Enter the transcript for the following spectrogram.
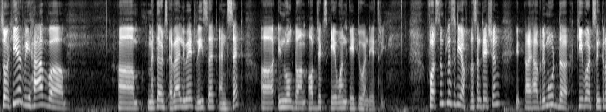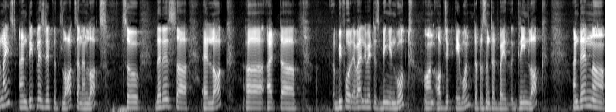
So here we have uh, um, methods evaluate, reset, and set uh, invoked on objects A1, A2, and A3. For simplicity of presentation, I have removed the keyword synchronized and replaced it with locks and unlocks. So there is uh, a lock uh, at uh, before evaluate is being invoked on object A1, represented by the green lock. And then uh,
